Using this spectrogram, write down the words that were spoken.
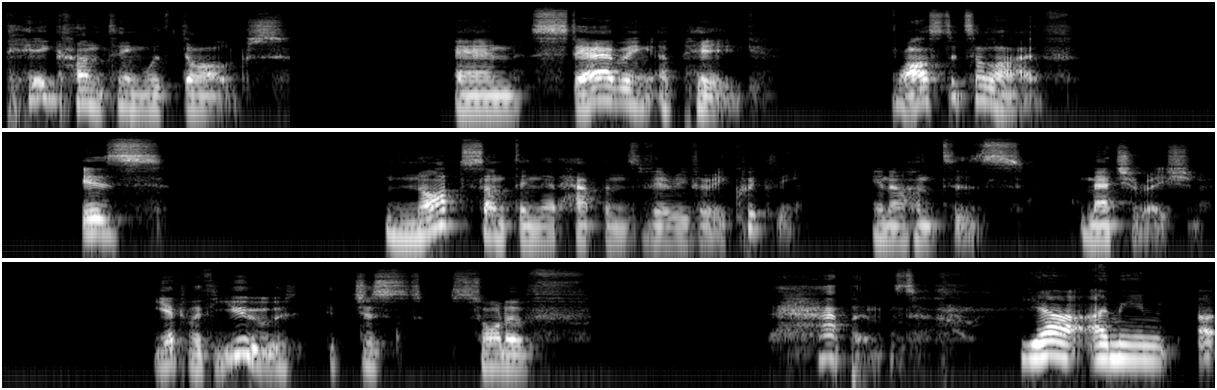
pig hunting with dogs and stabbing a pig whilst it's alive is not something that happens very, very quickly in a hunter's maturation. Yet with you, it just sort of happens. Yeah, I mean, uh,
